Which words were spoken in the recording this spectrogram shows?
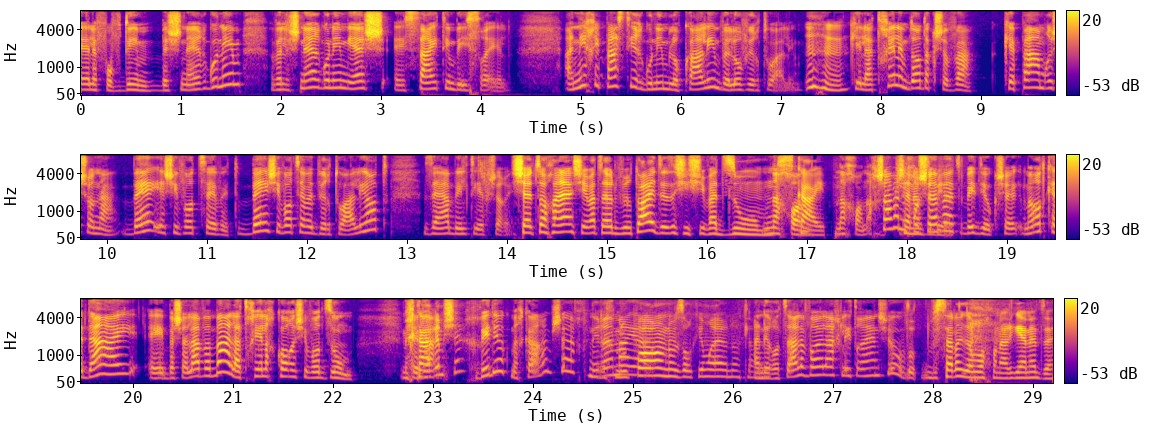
אלף עובדים בשני ארגונים, ולשני ארגונים יש אה, סייטים בישראל. אני חיפשתי ארגונים לוקאליים ולא וירטואליים. Mm-hmm. כי להתחיל למדוד הקשבה כפעם ראשונה בישיבות צוות, בישיבות צוות וירטואליות, זה היה בלתי אפשרי. שלצורך העניין, ישיבת צוות וירטואלית זה איזושהי ישיבת זום, נכון, סקייפ. נכון. עכשיו אני. חושבת, בדיוק, שמאוד כדאי אה, בשלב הבא להתחיל לחקור ישיבות זום. מחקר כדאי- המשך. בדיוק, מחקר המשך, נראה אנחנו מה היה. פה זורקים רעיונות. למה אני לא? רוצה לבוא אלייך להתראיין שוב. בסדר גמור, אנחנו נארגן את זה.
